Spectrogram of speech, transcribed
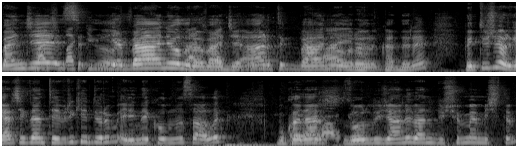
bence Kaçmak ya bahane olur o Kaçmak bence. gibi olur. Artık bahane Aynen. olur o kadarı. Petruşor gerçekten tebrik ediyorum. Eline koluna sağlık. Bu kadar Eyvallah. zorlayacağını ben düşünmemiştim.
